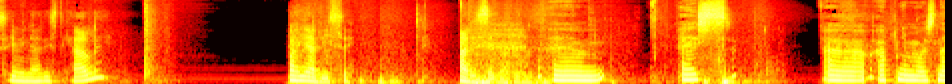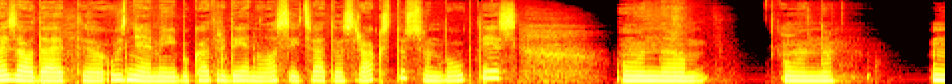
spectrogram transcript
Semināristi Kārli? Vai Alise? Alise varbūt. Um, es apņemos nezaudēt uzņēmību katru dienu lasīt svētos rakstus un lūgties, un, un, un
